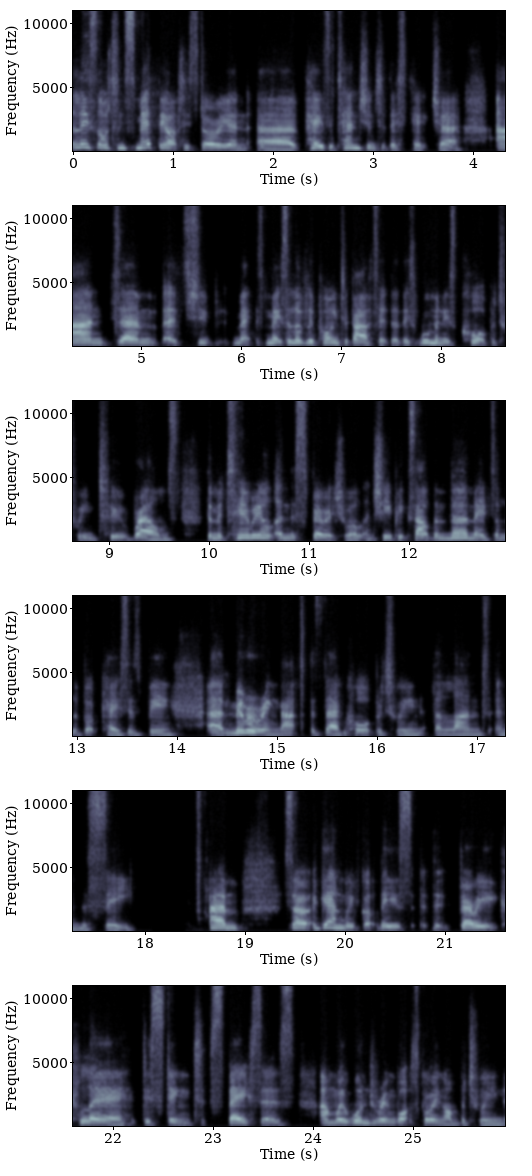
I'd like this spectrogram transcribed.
Elise Lawton Smith, the art historian, uh, pays attention to this picture and um, she makes, makes a lovely point about it that this woman is caught between two realms, the material and the spiritual. And she picks out the mermaids on the bookcase as being uh, mirroring that as they're caught between the land and the sea. Um, so again, we've got these very clear, distinct spaces, and we're wondering what's going on between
